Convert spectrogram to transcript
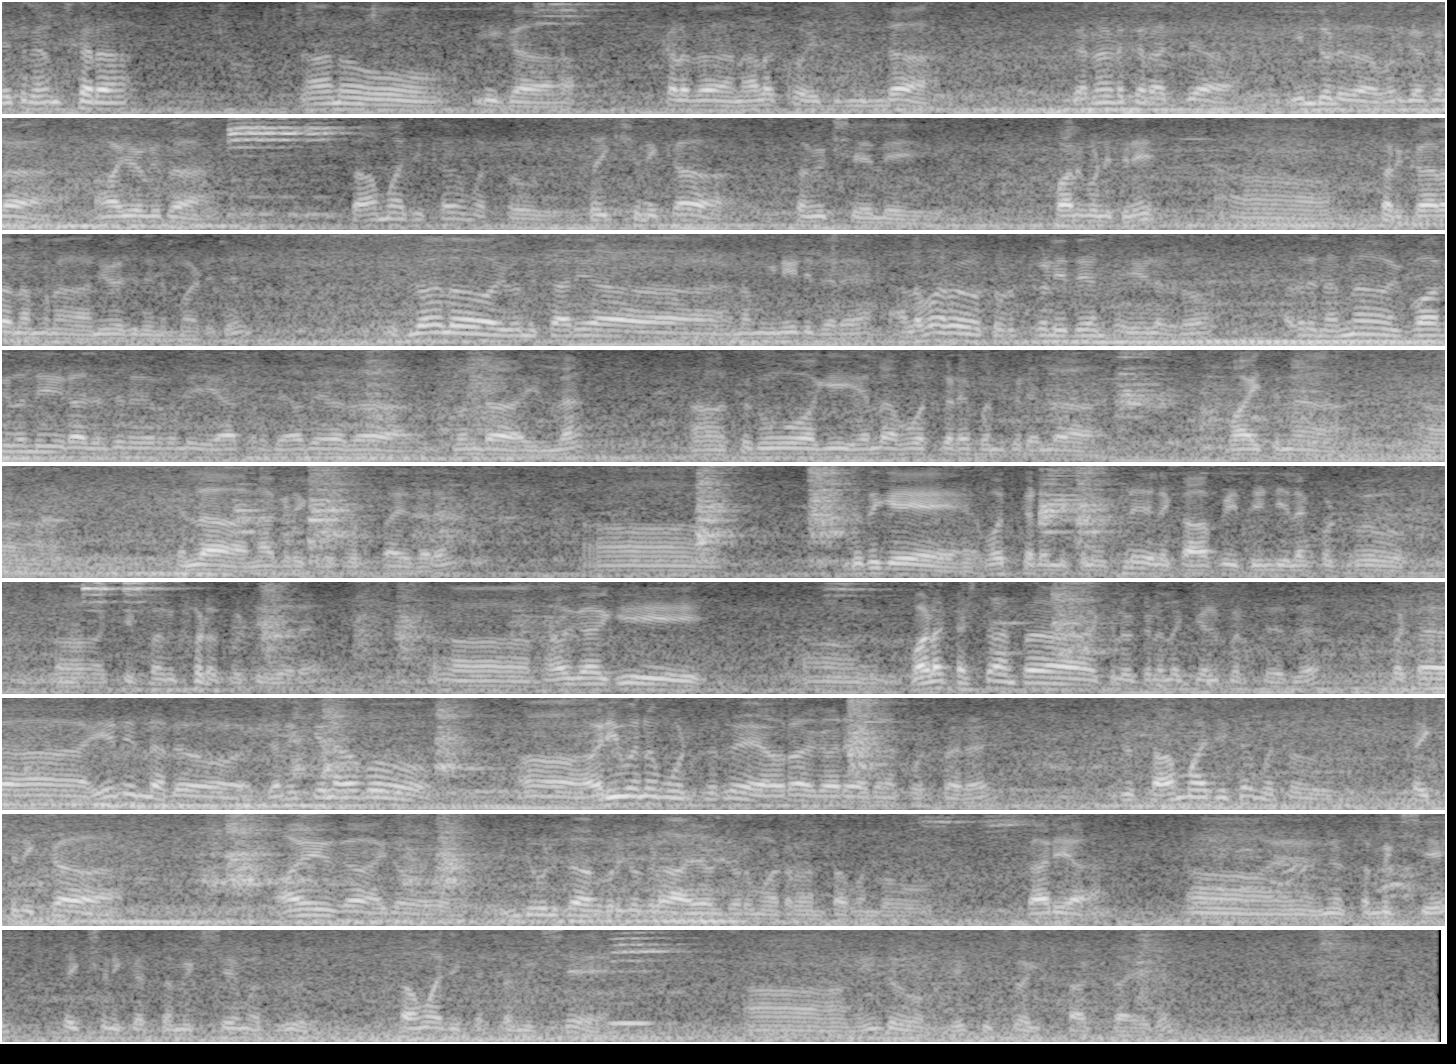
ಸ್ನೇಹಿತರೆ, ನಮಸ್ಕಾರ. ನಾನು ಈಗ ಕಳೆದ ನಾಲ್ಕು, ಐದರಿಂದ ಕರ್ನಾಟಕ ರಾಜ್ಯ ಹಿಂದುಳಿದ ವರ್ಗಗಳ ಆಯೋಗದ ಸಾಮಾಜಿಕ ಮತ್ತು ಶೈಕ್ಷಣಿಕ ಸಮೀಕ್ಷೆಯಲ್ಲಿ ಪಾಲ್ಗೊಂಡಿದ್ದೀನಿ. ಸರ್ಕಾರ ನಮ್ಮನ್ನು ನಿಯೋಜನೆ ಮಾಡಿದೆ. ನಿಜವಾಗಲೂ ಈ ಒಂದು ಕಾರ್ಯ ನಮಗೆ ನೀಡಿದ್ದಾರೆ. ಹಲವಾರು ತೊಡಕುಗಳಿದೆ ಅಂತ ಹೇಳಿದರು. ಆದರೆ ನನ್ನ ವಿಭಾಗದಲ್ಲಿ, ರಾಜಾಜಿನಗರದಲ್ಲಿ ಆ ಥರದ ಯಾವುದೇ ಆದ ಗೊಂಡ ಇಲ್ಲ. ಸುಗಮವಾಗಿ ಎಲ್ಲ ಹೋದ ಕಡೆ ಬಂದ ಕಡೆ ಎಲ್ಲ ಮಾಹಿತಿನ ಎಲ್ಲ ನಾಗರಿಕರು ಕೊಡ್ತಾ ಇದ್ದಾರೆ. ಜೊತೆಗೆ ಓದ್ ಕಡೆಯಲ್ಲಿ ಕೆಲವು ಕಡೆ ಎಲ್ಲ ಕಾಫಿ, ತಿಂಡಿ ಎಲ್ಲ ಕೊಟ್ಟರು ಟಿಫನ್ ಕೂಡ ಕೊಟ್ಟಿದ್ದಾರೆ. ಹಾಗಾಗಿ ಭಾಳ ಕಷ್ಟ ಅಂತ ಕೆಲವು ಕಡೆ ಎಲ್ಲ ಕೇಳಿ ಬರ್ತಾ ಇದೆ. ಬಟ್ ಏನಿಲ್ಲ, ಅದು ಜನಕ್ಕೆ ನಾವು ಅರಿವನ್ನು ಮೂಡಿಸಿದ್ರೆ ಅವರಾಗ ಅವರೇ ಅದನ್ನು ಕೊಡ್ತಾರೆ. ಇದು ಸಾಮಾಜಿಕ ಮತ್ತು ಶೈಕ್ಷಣಿಕ ಆಯೋಗ, ಇದು ಹಿಂದುಳಿದ ವರ್ಗಗಳ ಆಯೋಗರು ಮಾಡಿರುವಂಥ ಒಂದು ಕಾರ್ಯ ಸಮೀಕ್ಷೆ, ಶೈಕ್ಷಣಿಕ ಸಮೀಕ್ಷೆ ಮತ್ತು ಸಾಮಾಜಿಕ ಸಮೀಕ್ಷೆ ಇದು ಯಶಸ್ವಿಯಾಗಿ ಸಾಗ್ತಾ ಇದೆ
